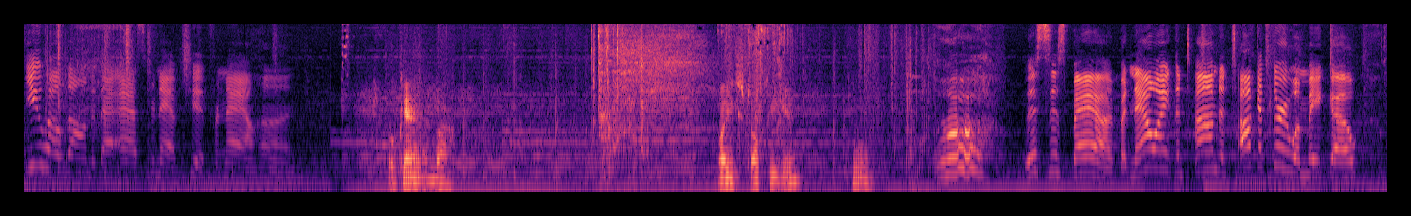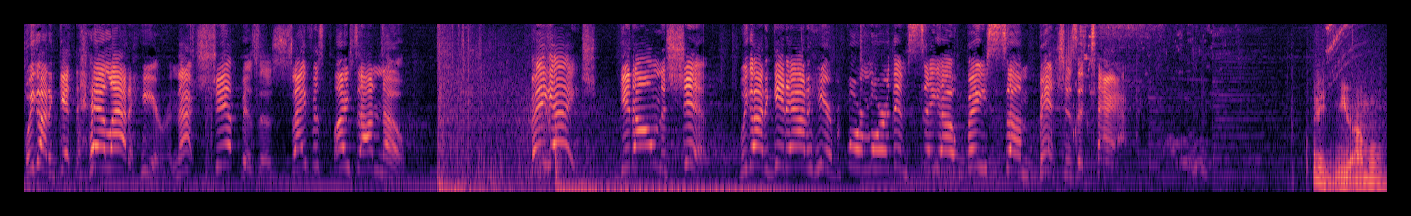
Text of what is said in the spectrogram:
You hold on to that astronav chip for now, hun. Okay, I'm back. I need to talk to you? Cool. Ugh, this is bad, but now ain't the time to talk it through, amigo. We gotta get the hell out of here, and that ship is the safest place I know. VH, get on the ship. We gotta get out of here before more of them COV some bitches attack. Hey, new ammo.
